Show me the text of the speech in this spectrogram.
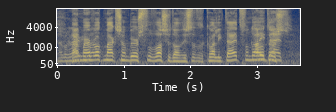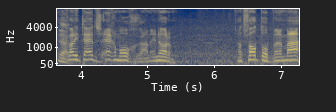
Dat begrijp Maar, maar wat maakt zo'n beurs volwassen dan? Is dat de kwaliteit van de kwaliteit. auto's? Ja. kwaliteit is erg omhoog gegaan. Enorm. Dat valt op. Maar-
